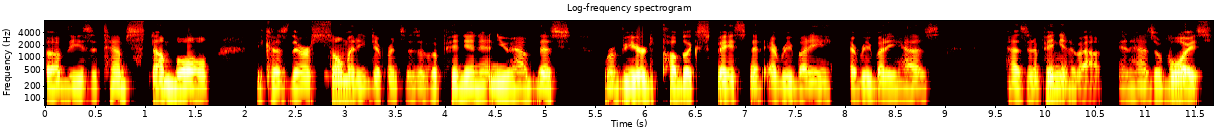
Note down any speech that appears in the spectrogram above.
of these attempts stumble because there are so many differences of opinion and you have this revered public space that everybody everybody has has an opinion about and has a voice.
